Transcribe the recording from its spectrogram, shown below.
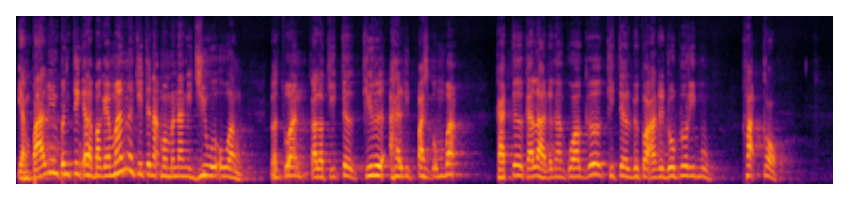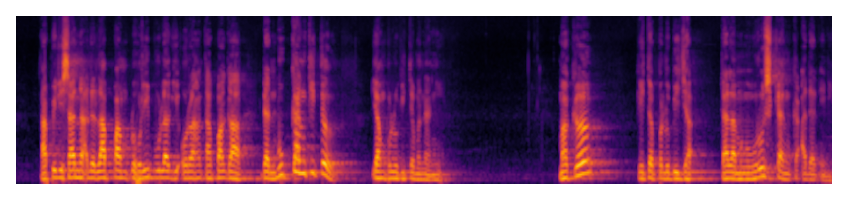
yang paling penting adalah bagaimana kita nak memenangi jiwa orang. Tuan-tuan, kalau kita kira ahli pas gombak, katakanlah dengan keluarga kita lebih kurang ada 20 ribu hardcore. Tapi di sana ada 80 ribu lagi orang atas pagar dan bukan kita yang perlu kita menangi. Maka kita perlu bijak dalam menguruskan keadaan ini.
